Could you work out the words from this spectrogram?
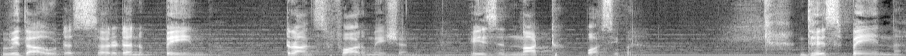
Without a certain pain, transformation is not possible. This pain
